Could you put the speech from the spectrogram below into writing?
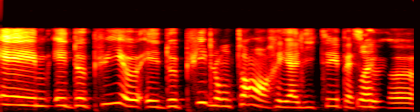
et, et, depuis et depuis longtemps en réalité, parce que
